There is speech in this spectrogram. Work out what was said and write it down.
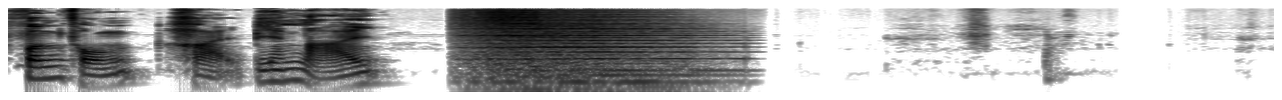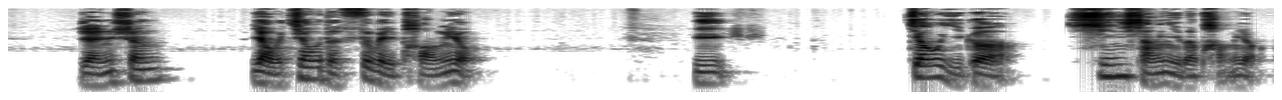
风从海边来，人生要交的四位朋友：一，交一个欣赏你的朋友，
